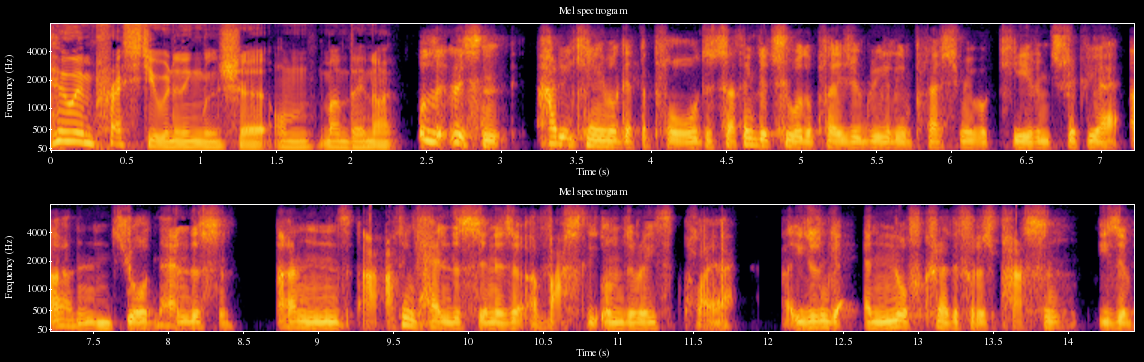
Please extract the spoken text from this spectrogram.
Who impressed you in an England shirt on Monday night? Well, listen, Harry Kane will get the plaudits. I think the two other players who really impressed me were Kieran Trippier and Jordan Henderson. And I think Henderson is a vastly underrated player. He doesn't get enough credit for his passing. He's a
